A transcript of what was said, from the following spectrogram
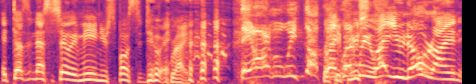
It doesn't necessarily mean you're supposed to do it. Right. They are who we thought Like if when we s- let you know, Ryan,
